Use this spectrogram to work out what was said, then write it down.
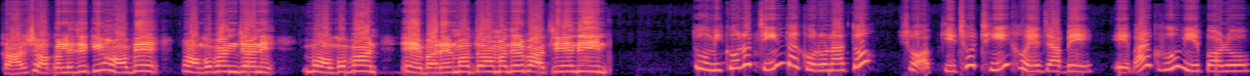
কাল সকালে যে কি হবে, ভগবান জানে। ভগবান, এবারের মতো আমাদের বাঁচিয়ে দিন। তুমি কোনো চিন্তা করো না তো, সবকিছু ঠিক হয়ে যাবে। এবার ঘুমিয়ে পড়ো।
